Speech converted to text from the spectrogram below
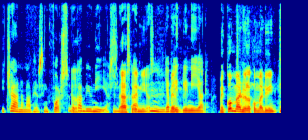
I kärnan av Helsingfors. Så då Ja. kan vi ju nias. Där ska det nias. Jag vill Men, inte bli niad. Men kommer du eller kommer du inte?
